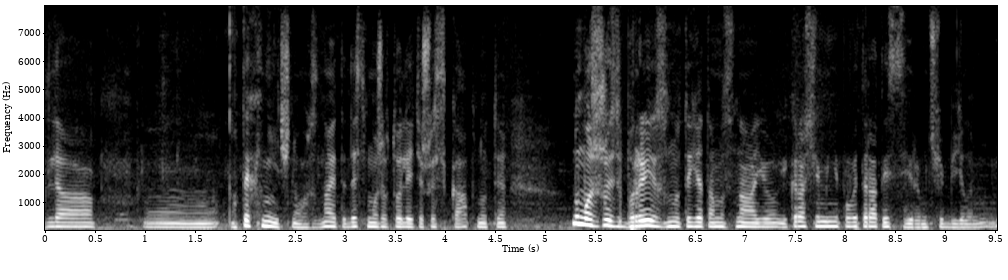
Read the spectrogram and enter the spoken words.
для технічного. Знаєте, десь може в туалеті щось капнути. Ну, може щось бризнути, я там знаю. І краще мені повитирати сірим чи білим.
